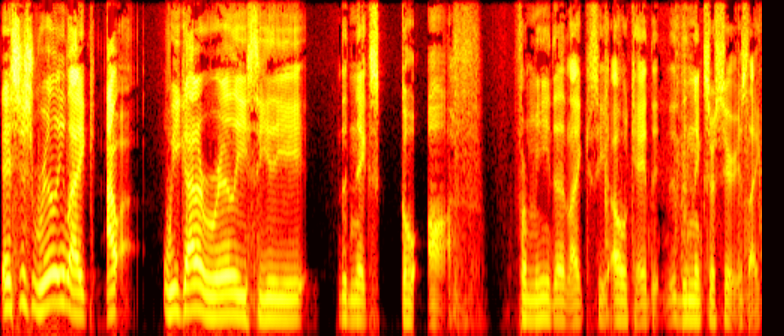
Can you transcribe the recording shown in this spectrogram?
It's just really like I we gotta really see the, the Knicks go off for me to like see. Oh, okay, the, the Knicks are serious. Like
